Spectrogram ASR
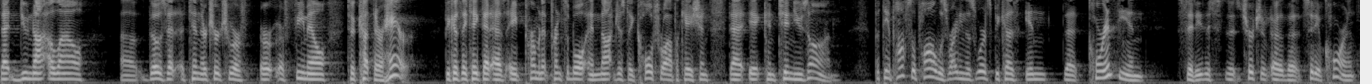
that do not allow uh, those that attend their church who are, are, are female to cut their hair because they take that as a permanent principle and not just a cultural application that it continues on. But the Apostle Paul was writing those words because in the Corinthian city, the, the church of uh, the city of Corinth,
